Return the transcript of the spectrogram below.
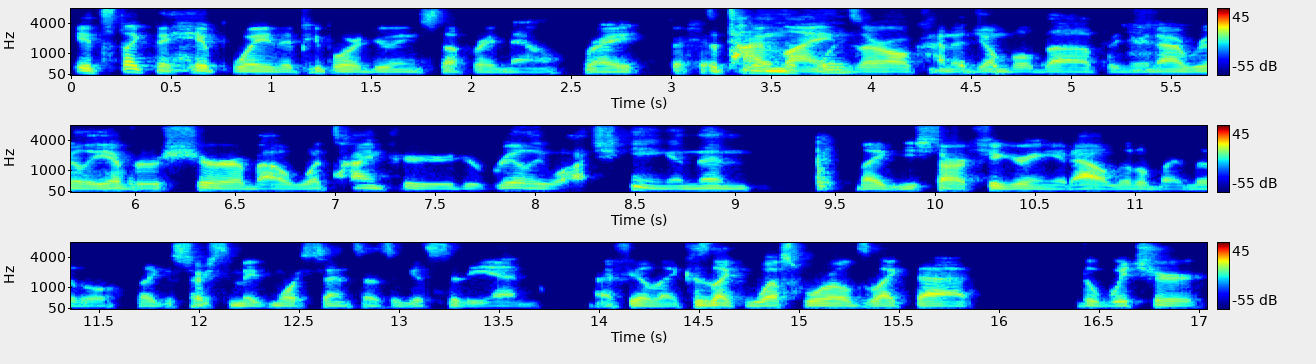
it's like the hip way that people are doing stuff right now, right? The Yeah, timelines are all kind of jumbled up, and you're not really ever sure about what time period you're really watching, and then like you start figuring it out little by little. Like it starts to make more sense as it gets to the end. I feel like because like Westworld's like that, The Witcher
